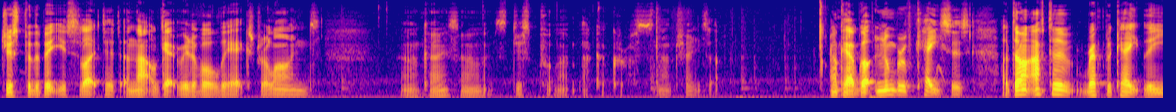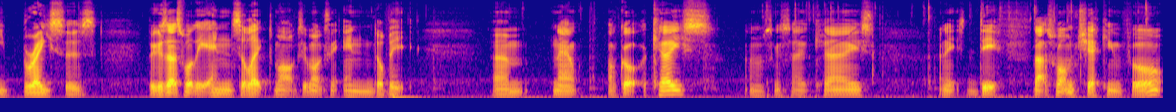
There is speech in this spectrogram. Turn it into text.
just for the bit you've selected and that'll get rid of all the extra lines. Okay so let's just put that back across. Now change that. Okay I've got a number of cases. I don't have to replicate the braces because that's what the end select marks. It marks the end of it. Um, now I've got a case I'm just going to say case and it's diff. That's what I'm checking for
